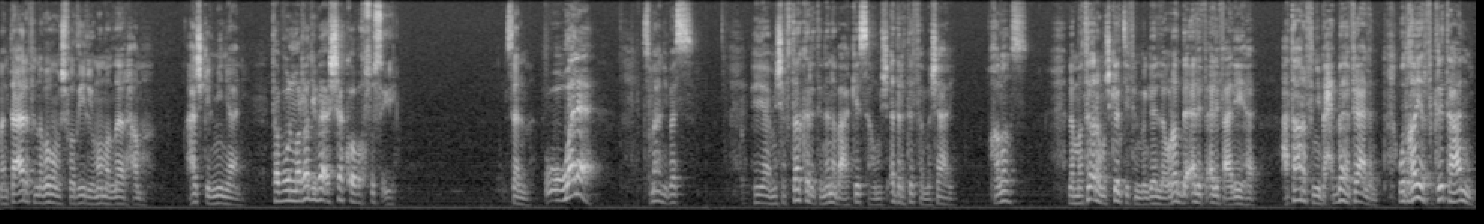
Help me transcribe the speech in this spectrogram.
ما أنت عارف إن بابا مش فاضيلي وماما الله يرحمها. هشكي لمين يعني. طب والمرة دي بقى الشكوى بخصوص إيه؟ سلمى. ولا. اسمعني بس. هي مش افتكرت إن أنا بعكسها ومش قادرة تفهم مشاعري. خلاص. لما تقرأ مشكلتي في المجلة ورد ألف ألف عليها هتعرف إني بحبها فعلا وتغير فكرتها عني.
